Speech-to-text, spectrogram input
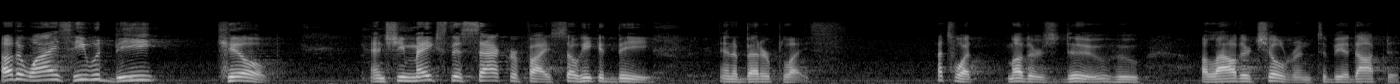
Otherwise, he would be killed. And she makes this sacrifice so he could be in a better place. That's what mothers do who allow their children to be adopted.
